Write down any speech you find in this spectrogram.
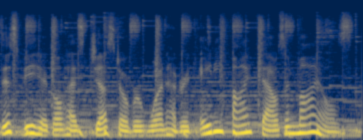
This vehicle has just over 185,000 miles.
